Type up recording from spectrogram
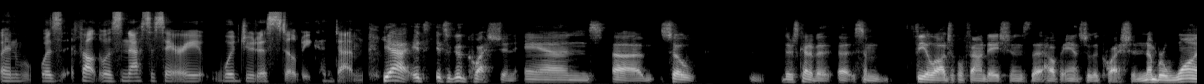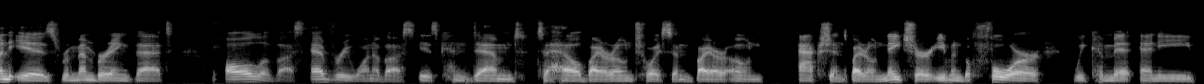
and was felt was necessary, would Judas still be condemned? Yeah, it's it's a good question, and um, so there's kind of a, a, some theological foundations that help answer the question. Number one is remembering that all of us, every one of us, is condemned to hell by our own choice and by our own actions, by our own nature, even before we commit any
